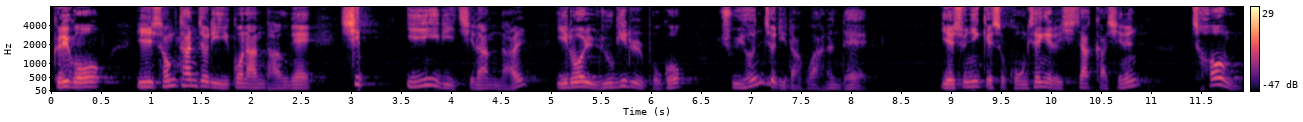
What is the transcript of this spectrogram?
그리고 이 성탄절이 있고 난 다음에 12일이 지난 날 1월 6일을 보고 주현절이라고 하는데 예수님께서 공생애를 시작하시는 처음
